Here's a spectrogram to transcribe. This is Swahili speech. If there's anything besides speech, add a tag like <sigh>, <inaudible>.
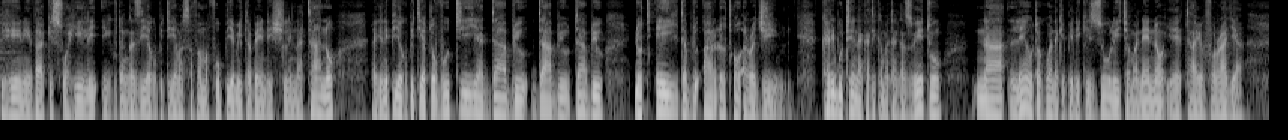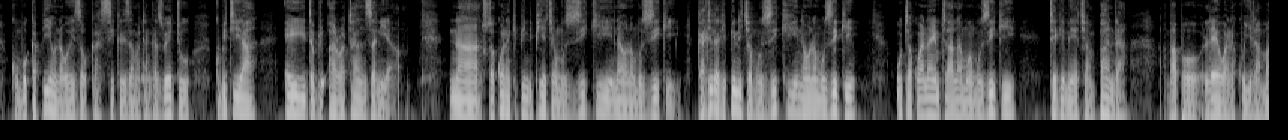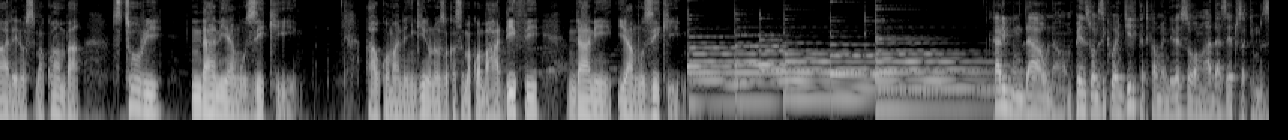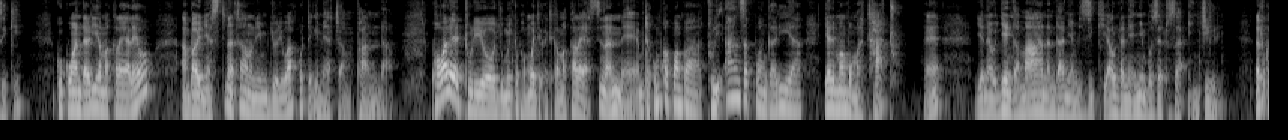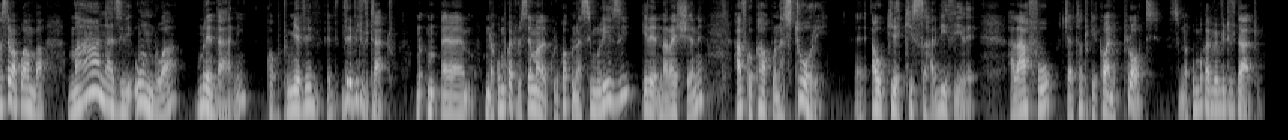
hii ni idhaa kiswahili ikikutangazia kupitia masafa mafupi ya mita bendi 25 lakini pia kupitia tovuti ya wwwawr karibu tena katika matangazo yetu na leo utakuwa na kipindi kizuri cha maneno yatayo faraja. Kumbuka pia unaweza ukasikiliza matangazo yetu kupitia awr tanzania. Na tutakuwa na kipindi pia cha muziki na wanamuziki. Katika kipindi cha muziki na wanamuziki utakuwa naye mtaalamu wa muziki tegemea cha mpanda ambapo leo anakuja na mada inayosema kwamba stori ndani ya muziki. Au kwa maana nyingine unaweza ukasema kwamba hadithi ndani ya muziki. Karibu mdau na mpenzi wa mziki wa injili katika mwendelezo wa maada zetu za kimuziki. Kukuandalia makala ya leo ambayo ni ya 65 ni mjoli wako tegemea cha mpanda kwa wale tuliojumuika pamoja katika makala ya 64 mtakumbuka kwamba tulianza kuangalia yale mambo matatu eh, yanayojenga maana ndani ya miziki au ndani ya nyimbo zetu za injili. Na tukasema kwamba maana ziliundwa mle ndani kwa kutumia vile, vile vitu vitatu. Eh, mnakumbuka tulisema kulikuwa kuna simulizi ile narration halafu kukawa kuna story eh, au kile kisa hadithi ile. Halafu cha tatu kikawa ni plot. Si mnakumbuka vile vitu vitatu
